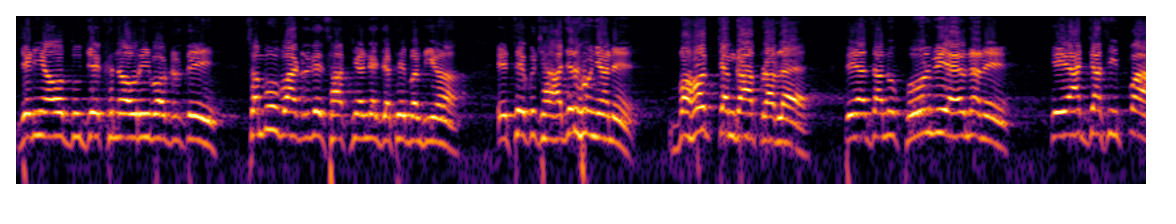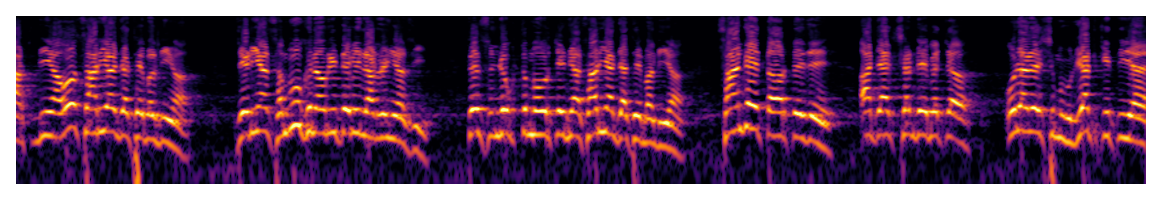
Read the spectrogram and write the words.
ਜਿਹੜੀਆਂ ਉਹ ਦੂਜੇ ਖਨੌਰੀ ਬਾਰਡਰ ਤੇ, ਸੰਭੂ ਬਾਰਡਰ ਦੇ ਸਾਥੀਆਂ ਦੀਆਂ ਜਥੇਬੰਦੀਆਂ ਇੱਥੇ ਕੁਝ ਹਾਜ਼ਰ ਹੋਈਆਂ ਨੇ, ਬਹੁਤ ਚੰਗਾ ਉਪਰਾਲਾ ਹੈ। ਤੇ ਸਾਨੂੰ ਫੋਨ ਵੀ ਆਇਆ ਉਹਨਾਂ ਨੇ ਕਿ ਅੱਜ ਅਸੀਂ ਭਾਰਤ ਦੀਆਂ ਉਹ ਸਾਰੀਆਂ ਜਥੇਬੰਦੀਆਂ, ਜਿਹੜੀਆਂ ਸੰਭੂ ਖਨੌਰੀ ਤੇ ਵੀ ਲੜ ਰਹੀਆਂ ਸੀ ਤੇ ਸੰਯੁਕਤ ਮੋਰਚੇ ਦੀਆਂ ਸਾਰੀਆਂ ਜਥੇਬੰਦੀਆਂ, ਸਾਂਝੇ ਤੌਰ ਤੇ ਜੇ ਅੱਜ ਐਕਸ਼ਨ ਦੇ ਵਿੱਚ ਉਹਨਾਂ ਨੇ ਸ਼ਮੂਲੀਅਤ ਕੀਤੀ ਹੈ,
